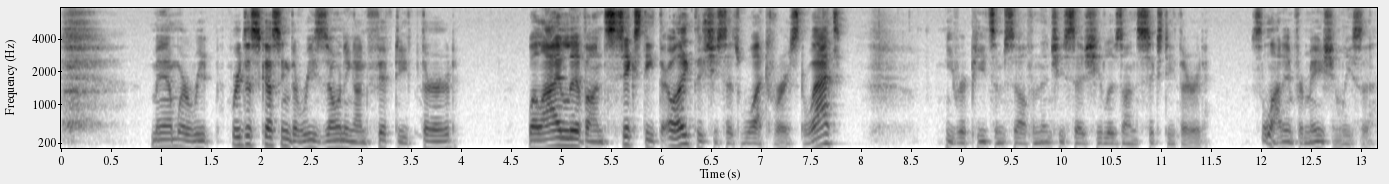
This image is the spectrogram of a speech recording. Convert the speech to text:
Ma'am, we're re- we're discussing the rezoning on 53rd. Well, I live on 63rd. I like that she says what first. What? He repeats himself, and then she says she lives on 63rd. It's a lot of information, Lisa.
